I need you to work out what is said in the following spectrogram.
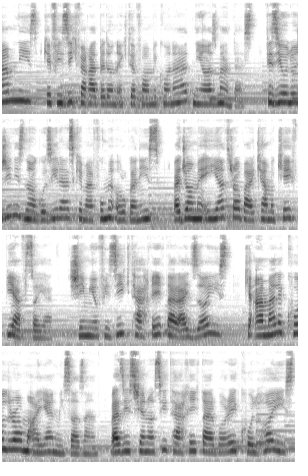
کم نیز که فیزیک فقط بدان اکتفا می کند نیازمند است. فیزیولوژی نیز ناگزیر است که مفهوم ارگانیسم و جامعیت را بر کم و کیف بیافزاید. شیمی و فیزیک تحقیق در اجزایی است که عمل کل را معین می سازند و زیست شناسی تحقیق درباره کلهایی است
